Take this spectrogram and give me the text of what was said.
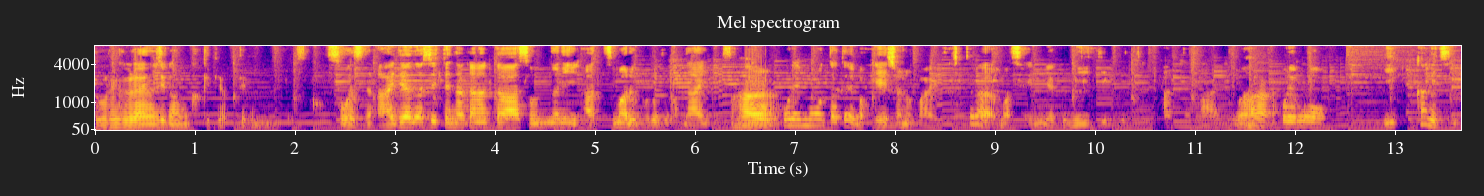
どれぐらいの時間かけてやってるんですか？そうですね。アイデア出しってなかなかそんなに集まることではないんですけど、はいこれも例えば弊社の場合でしたら、まあ、戦略ミーティングっていうのがあった場合には、はいこれも1ヶ月に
